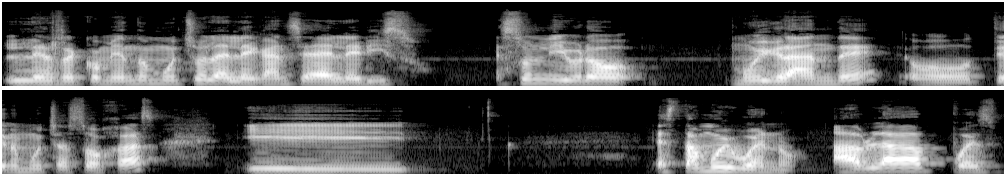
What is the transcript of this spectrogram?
les recomiendo mucho La elegancia del erizo. Es un libro muy grande o tiene muchas hojas y está muy bueno. Habla pues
